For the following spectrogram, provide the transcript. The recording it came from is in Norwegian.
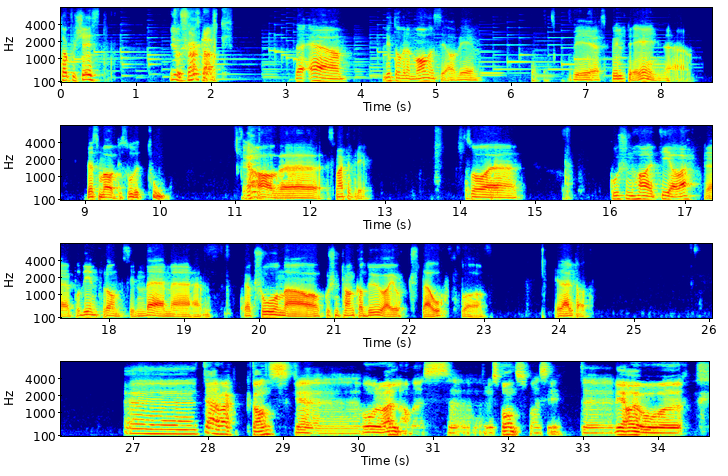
takk for sist. Jo, sjøl takk. Det er litt over en måned siden vi, vi spilte inn eh, det som var episode to Ja. av uh, Smertefri. Så uh, hvordan har tida vært uh, på din front siden det, med reaksjoner og hvilke tanker du har gjort deg opp og i det hele tatt? Det har vært ganske overveldende eh, respons, må jeg si. Det, vi har jo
